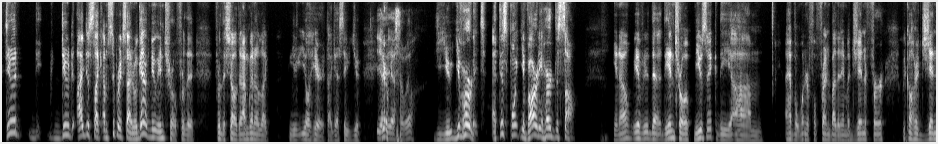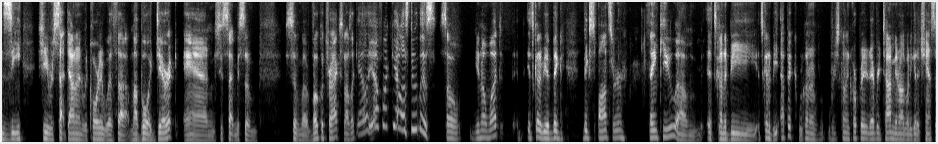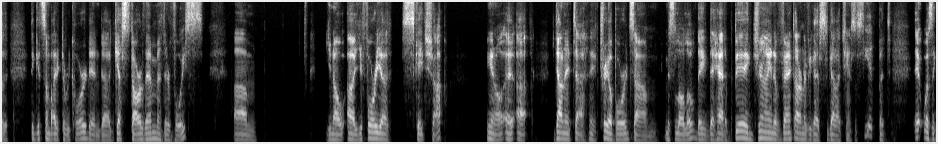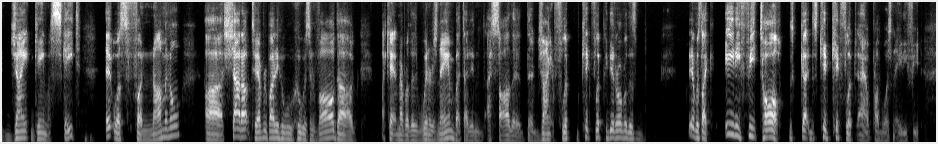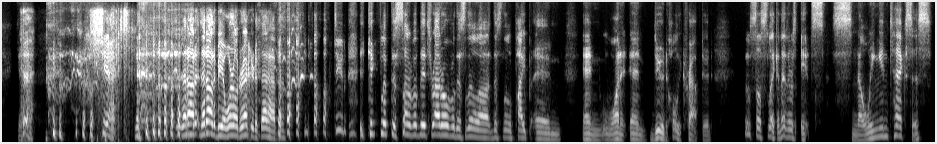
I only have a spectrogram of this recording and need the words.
dude, dude, I just like I'm super excited. We got a new intro for the for the show that I'm gonna like. You, you'll hear it, I guess. You Yeah, yes I will. you you've heard it at this point you've already heard the song you know we have the the intro music the um i have a wonderful friend by the name of jennifer we call her gen z she sat down and recorded with uh, my boy derek and she sent me some some uh, vocal tracks and i was like hell yeah fuck yeah let's do this so you know what it's going to be a big big sponsor thank you um it's going to be it's going to be epic we're going to we're just going to incorporate it every time you know i'm going to get a chance to to get somebody to record and uh, guest star them and their voice. Um, you know, uh, Euphoria Skate Shop, you know, uh, uh, down at uh, Trail Boards, um, Miss Lolo, they they had a big giant event. I don't know if you guys got a chance to see it, but it was a giant game of skate. It was phenomenal. Uh, shout out to everybody who who was involved. Uh, I can't remember the winner's name, but I didn't. I saw the the giant flip kick flip he did over this. It was like 80 feet tall. This guy, this kid kick flipped. Ah, probably wasn't 80 feet. You know? Shit. that ought to, that ought to be a world record if that happened. I know, dude. He kick flipped this son of a bitch right over this little uh this little pipe and and won it. And dude, holy crap, dude. It was so slick. And then there was it's snowing in Texas.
